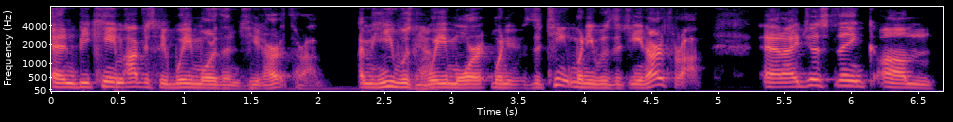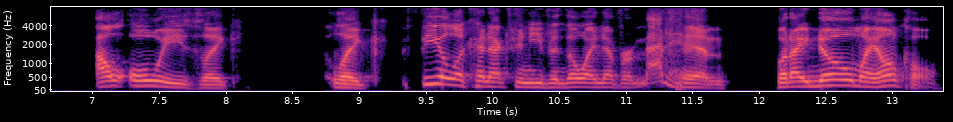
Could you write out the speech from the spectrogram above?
and became obviously way more than teen heartthrob. I mean he was Yeah. way more when he was the teen when he was the teen heartthrob. And i just think um i'll always like like feel a connection even though i never met him but i know my uncle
